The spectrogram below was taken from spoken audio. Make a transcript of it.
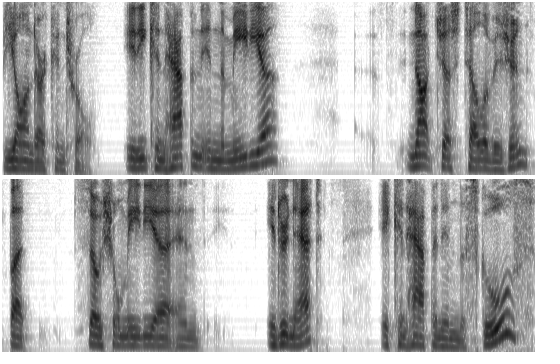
beyond our control. It can happen in the media, not just television, but social media and internet. It can happen in the schools.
